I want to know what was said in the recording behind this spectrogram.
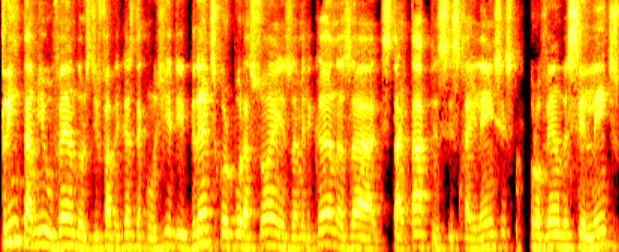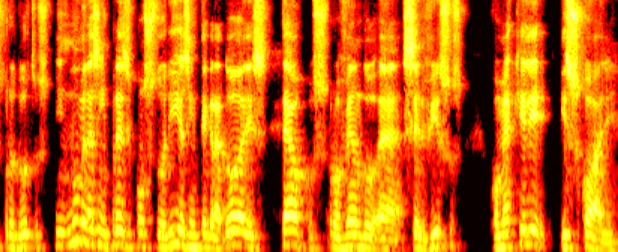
30 mil vendors de fabricantes de tecnologia, de grandes corporações americanas a startups israelenses, provendo excelentes produtos, inúmeras empresas de consultorias, integradores, telcos, provendo é, serviços. Como é que ele escolhe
